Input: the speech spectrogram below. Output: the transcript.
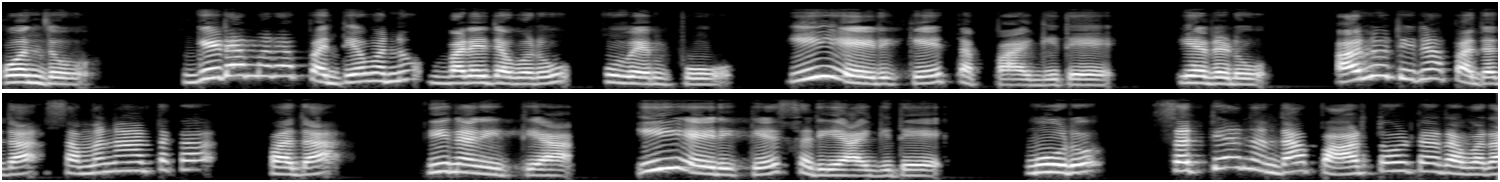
ಒಂದು ಗಿಡಮರ ಪದ್ಯವನ್ನು ಬರೆದವರು ಕುವೆಂಪು, ಈ ಹೇಳಿಕೆ ತಪ್ಪಾಗಿದೆ. ಎರಡು, ಅನುದಿನ ಪದದ ಸಮನಾರ್ಥಕ ಪದ ದಿನನಿತ್ಯ ಈ ಹೇಳಿಕೆ ಸರಿಯಾಗಿದೆ. ಮೂರು, ಸತ್ಯಾನಂದ ಪಾರ್ತೋಟರವರ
